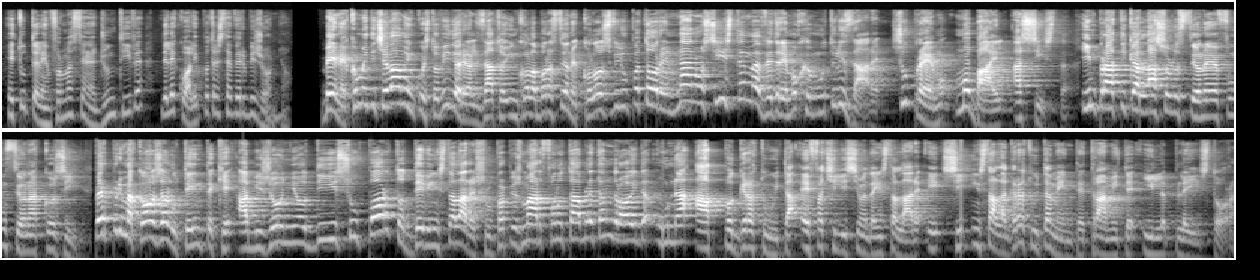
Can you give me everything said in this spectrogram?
e tutte le informazioni aggiuntive delle quali potreste aver bisogno. Bene, come dicevamo in questo video realizzato in collaborazione con lo sviluppatore Nanosystem vedremo come utilizzare Supremo Mobile Assist. In pratica la soluzione funziona così. Per prima cosa l'utente che ha bisogno di supporto deve installare sul proprio smartphone o tablet Android una app gratuita, è facilissima da installare e si installa gratuitamente tramite il Play Store.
